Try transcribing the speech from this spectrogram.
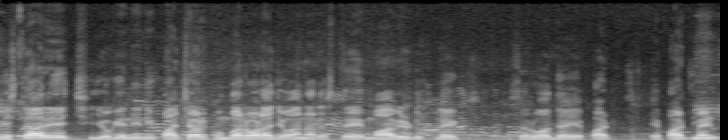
વિસ્તાર એ જ યોગિનીની પાછળ કુંભારવાડા જવાના રસ્તે Mahavir duplex Sarvoday apart apartment.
